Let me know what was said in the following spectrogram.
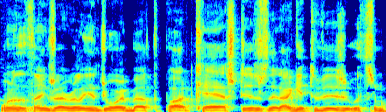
One of the things I really enjoy about the podcast is that I get to visit with some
